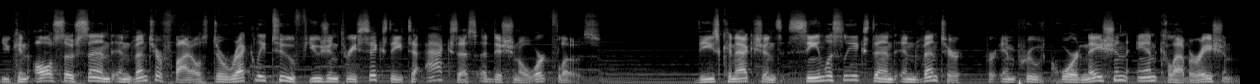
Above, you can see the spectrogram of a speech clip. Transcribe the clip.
You can also send Inventor files directly to Fusion 360 to access additional workflows. These connections seamlessly extend Inventor for improved coordination and collaboration.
